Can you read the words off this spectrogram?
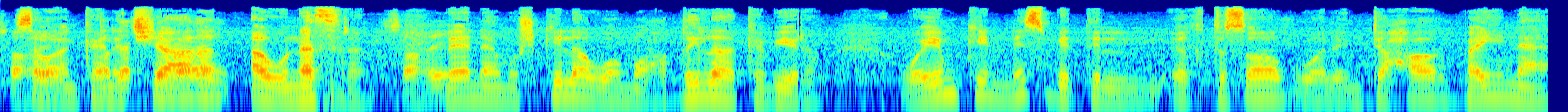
صحيح. سواء كانت شعرا. أو نثرا. صحيح. لأنها مشكلة ومعضلة كبيرة. ويمكن نسبة الاغتصاب والانتحار بين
